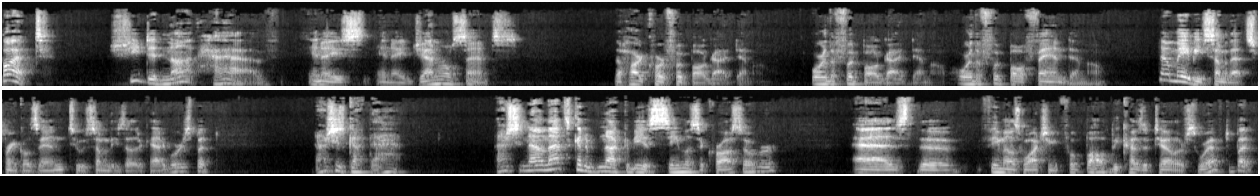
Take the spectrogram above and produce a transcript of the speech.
But she did not have, in a, in a general sense, the hardcore football guide demo, or the football guide demo, or the football fan demo. Now, maybe some of that sprinkles into some of these other categories, but now she's got that. Now, she, now that's going to not going to be as seamless a crossover as the females watching football because of Taylor Swift, but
